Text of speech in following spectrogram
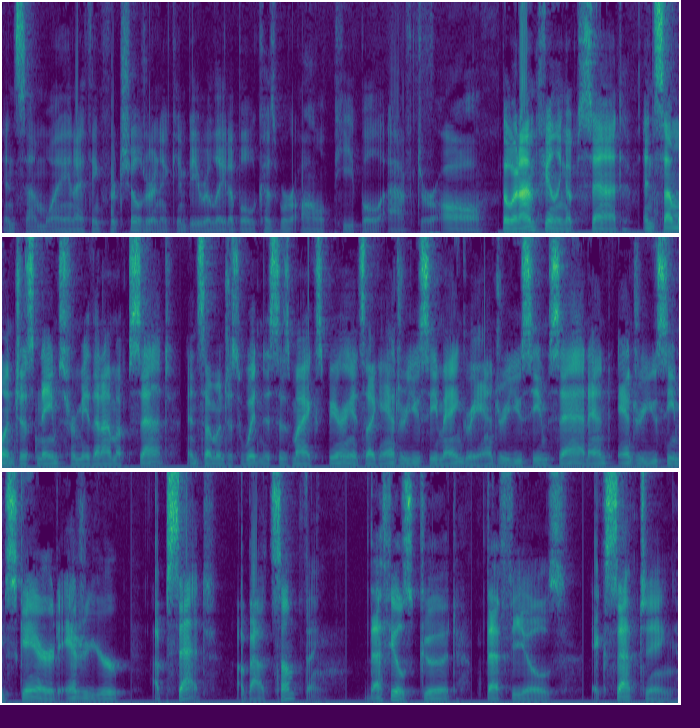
in some way. And I think for children, it can be relatable because we're all people after all. But when I'm feeling upset and someone just names for me that I'm upset and someone just witnesses my experience, like, Andrew, you seem angry. Andrew, you seem sad. And Andrew, you seem scared. Andrew, you're upset about something. That feels good. That feels accepting.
